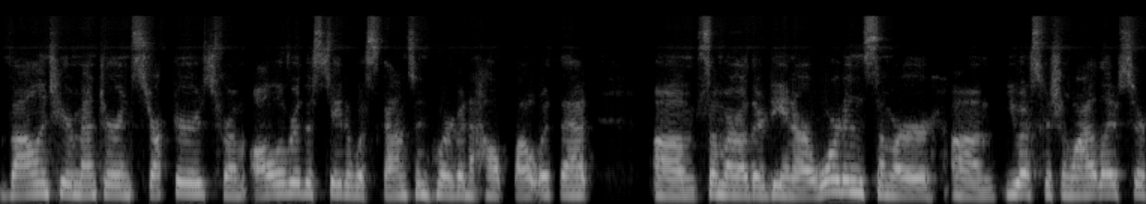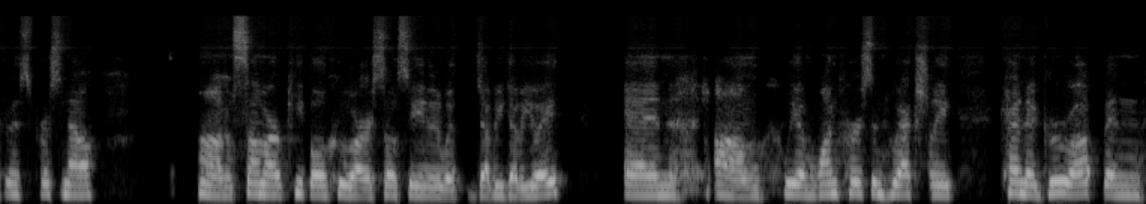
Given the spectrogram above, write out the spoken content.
volunteer mentor instructors from all over the state of Wisconsin who are going to help out with that. Um, some are other DNR wardens, some are U.S. Um, Fish and Wildlife Service personnel, um, some are people who are associated with WWA, and we have one person who actually kind of grew up in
